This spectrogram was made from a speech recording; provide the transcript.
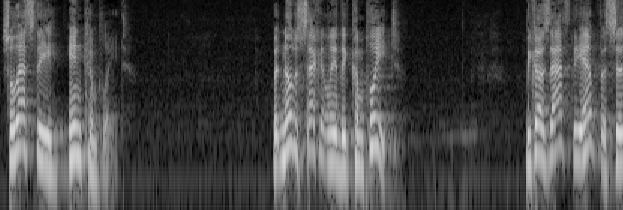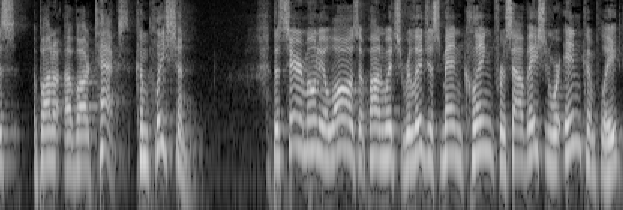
So that's the incomplete. But notice, secondly, the complete. Because that's the emphasis upon of our text completion. The ceremonial laws upon which religious men cling for salvation were incomplete.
